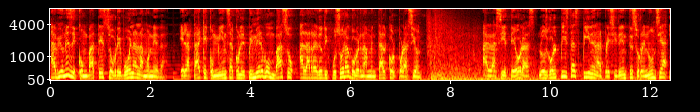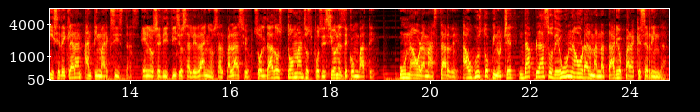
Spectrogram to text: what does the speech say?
aviones de combate sobrevuelan la moneda. El ataque comienza con el primer bombazo a la radiodifusora gubernamental Corporación. A las 7 horas, los golpistas piden al presidente su renuncia y se declaran antimarxistas. En los edificios aledaños al palacio, soldados toman sus posiciones de combate. Una hora más tarde, Augusto Pinochet da plazo de una hora al mandatario para que se rinda.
